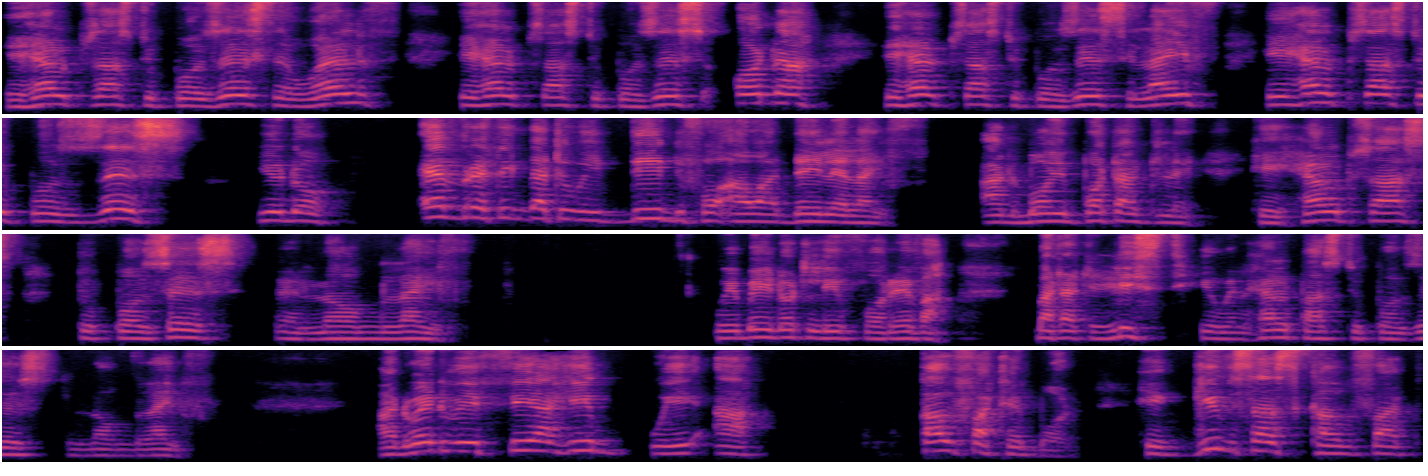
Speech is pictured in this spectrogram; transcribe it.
He helps us to possess the wealth. He helps us to possess honor. He helps us to possess life. He helps us to possess, you know, everything that we did for our daily life. And more importantly, he helps us to possess a long life. We may not live forever, but at least He will help us to possess long life. And when we fear Him, we are comfortable. He gives us comfort,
